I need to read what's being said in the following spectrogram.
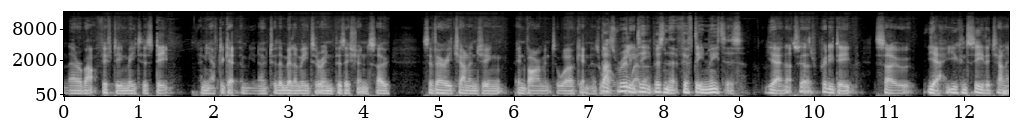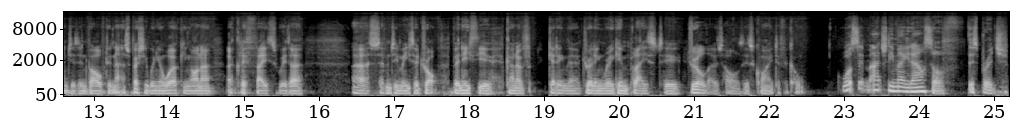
and they're about 15 metres deep, and you have to get them, you know, to the millimetre in position. So it's a very challenging environment to work in as well. That's really deep, isn't it? 15 metres. Yeah, that's, that's pretty deep. So, yeah, you can see the challenges involved in that, especially when you're working on a, a cliff face with a, a 70 metre drop beneath you. Kind of getting the drilling rig in place to drill those holes is quite difficult. What's it actually made out of, this bridge?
